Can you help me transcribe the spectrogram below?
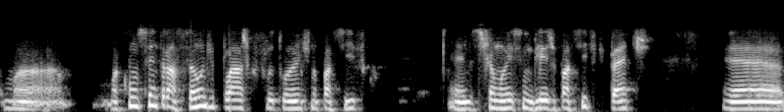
uma, uma, concentração de plástico flutuante no Pacífico. É, eles chamam isso em inglês de Pacific Patch. É,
